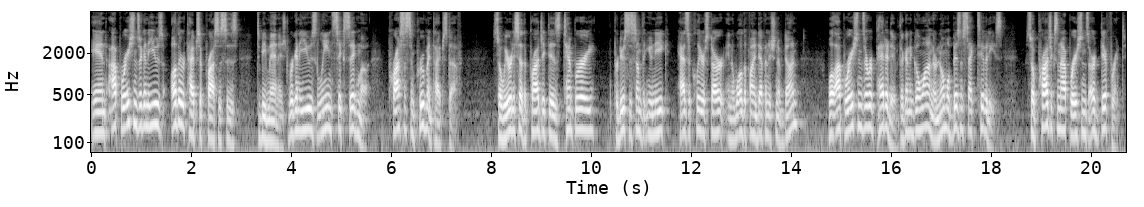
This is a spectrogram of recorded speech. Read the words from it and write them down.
and operations are going to use other types of processes to be managed. We're going to use Lean Six Sigma, process improvement type stuff. So we already said the project is temporary, produces something unique, has a clear start and a well-defined definition of done. Well, operations are repetitive. They're going to go on. They're normal business activities. So projects and operations are different.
